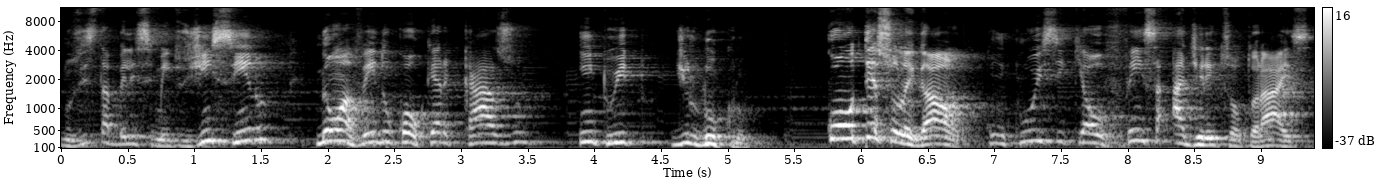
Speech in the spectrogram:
nos estabelecimentos de ensino, não havendo qualquer caso intuito de lucro. Com o texto legal, conclui-se que a ofensa a direitos autorais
